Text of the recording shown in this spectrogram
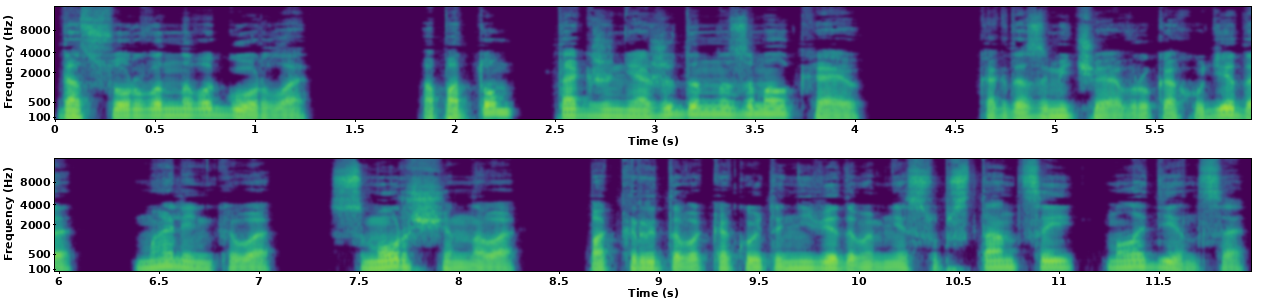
до сорванного горла. А потом также неожиданно замолкаю, когда замечаю в руках у деда маленького, сморщенного, покрытого какой-то неведомой мне субстанцией младенца.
